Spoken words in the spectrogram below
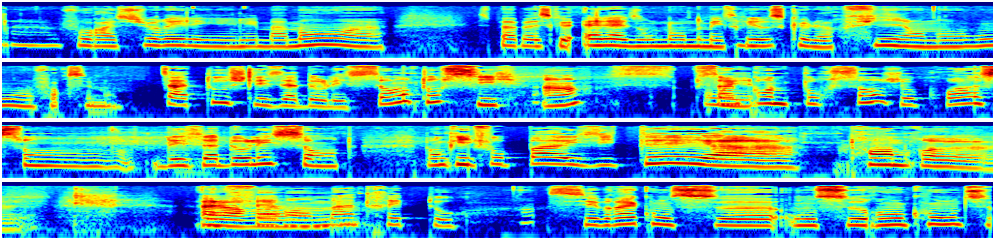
Il faut rassurer les, mamans. Euh, c'est pas parce que elles, ont de l'endométriose que leurs filles en auront forcément. Ça touche les adolescentes aussi, hein 50% je crois sont des adolescentes. Donc il ne faut pas hésiter à prendre à faire en main très tôt. C'est vrai qu'on se, on se rend compte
